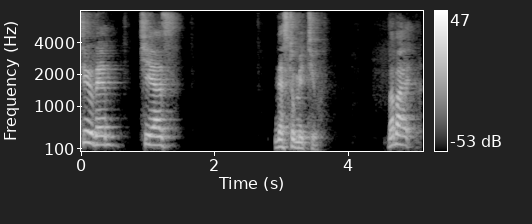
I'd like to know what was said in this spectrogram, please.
till then, cheers. Nice to meet you. Bye bye.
